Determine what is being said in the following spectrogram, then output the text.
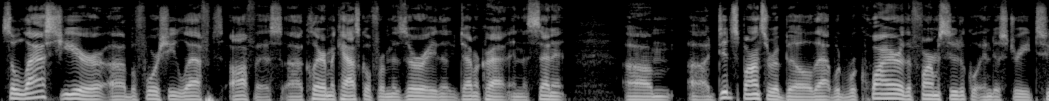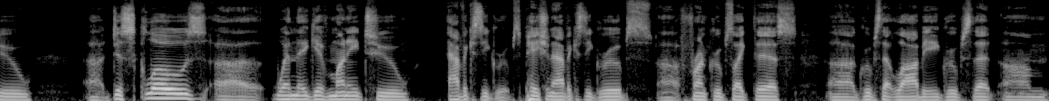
So last year, uh, before she left office, uh, Claire McCaskill from Missouri, the Democrat in the Senate, um, uh, did sponsor a bill that would require the pharmaceutical industry to uh, disclose uh, when they give money to advocacy groups, patient advocacy groups, uh, front groups like this, groups that lobby, groups that um,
